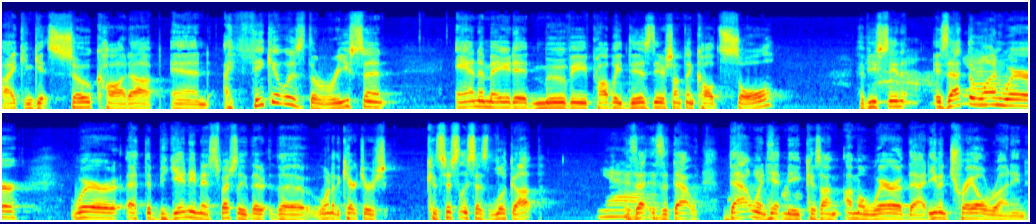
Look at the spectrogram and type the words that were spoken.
I can get so caught up, and I think it was the recent animated movie, probably Disney or something called Soul. Have you yeah, seen it? Is that yeah. the one where where at the beginning, especially the the one of the characters consistently says "look up"? Yeah. Is that is it that one? That one hit me because I'm I'm aware of that. Even trail running,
